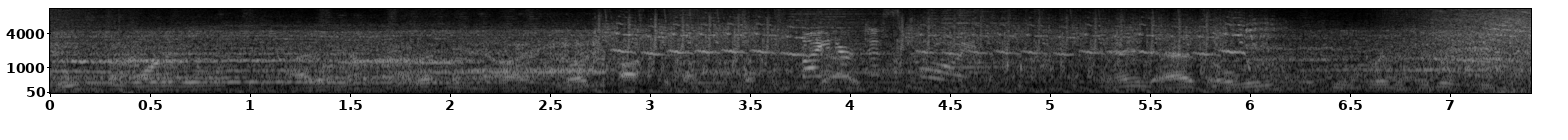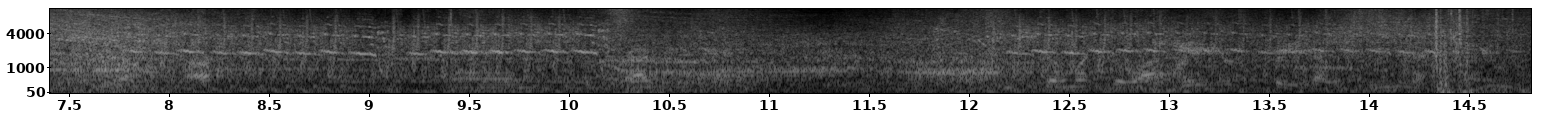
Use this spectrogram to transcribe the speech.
Maybe you wanted it, I don't know. Let me know. I love talking about this stuff with you guys. And as always, if you enjoyed the video, please thumbs up and subscribe to the channel. Thank you so much for watching. I will see you next time.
